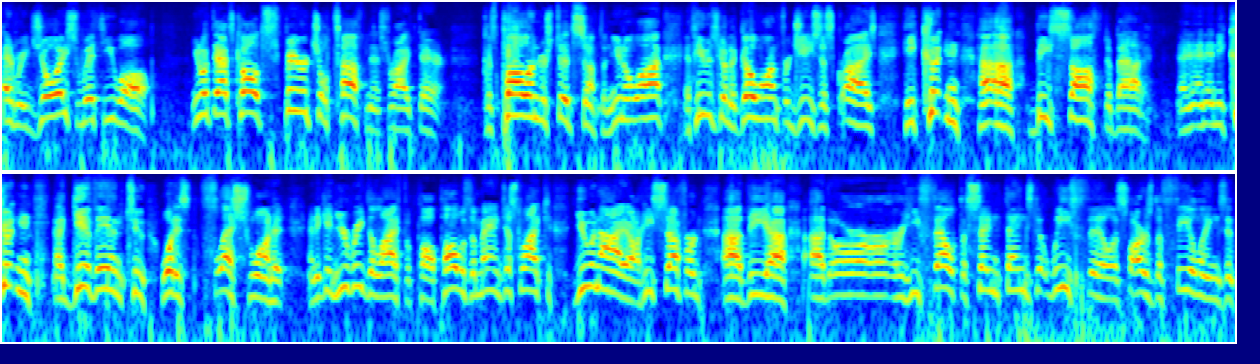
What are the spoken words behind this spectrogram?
and rejoice with you all. You know what that's called? Spiritual toughness right there. Because Paul understood something. You know what? If he was going to go on for Jesus Christ, he couldn't uh, uh be soft about it. And, and, and, he couldn't uh, give in to what his flesh wanted. And again, you read the life of Paul. Paul was a man just like you and I are. He suffered uh, the, uh, uh or, or, he felt the same things that we feel as far as the feelings and,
